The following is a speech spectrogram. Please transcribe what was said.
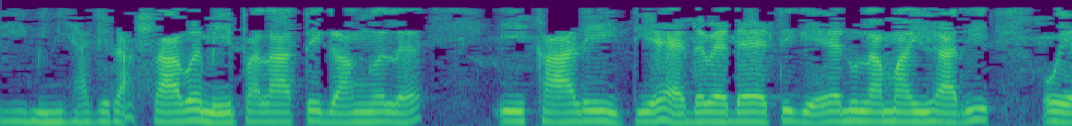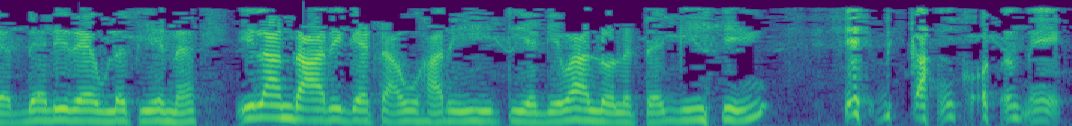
මේ මිනිහාගේ රස්සාව මේ පළාතේ ගම්වල ඒ කාලේ හිටිය හැඩ වැඩ ඇති ගෑනු ළමයි හරි ඔය දැලි රැවුල තියෙන ඊලන්දාරි ගැටව් හරි හිටිය ගෙවල් වලට ගිහින් එදිකම් කරන එක.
